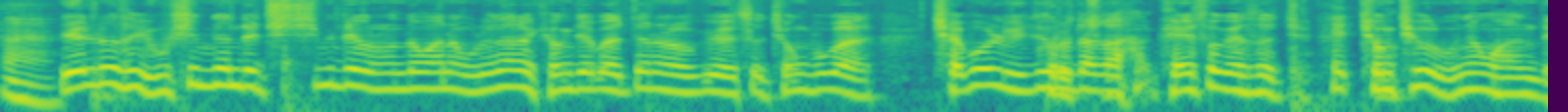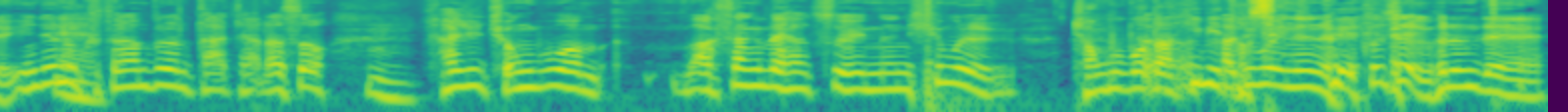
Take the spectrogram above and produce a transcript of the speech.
네. 예를 들어서 60년대, 70년대 오는 동안은 우리나라 경제 발전을 하기 위해서 정부가 재벌 위주로다가 그렇죠. 계속해서 정책을 운영하는데 이제는 네. 그 사람들은 다 자라서 음. 사실 정부와 막상대할 수 있는 힘을 정부보다 힘이 가지고 더 있는 글쎄 그런데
